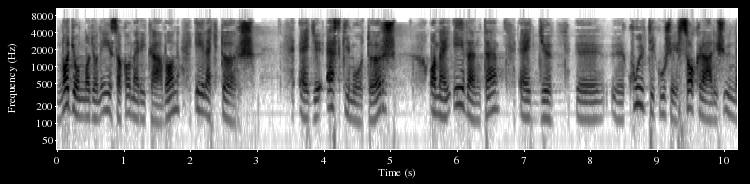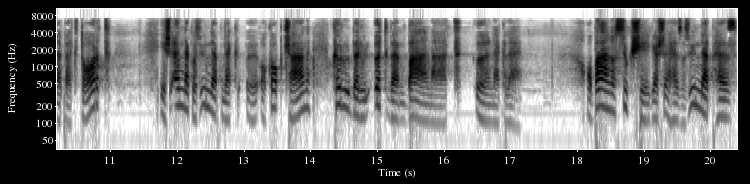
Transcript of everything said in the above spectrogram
nagyon-nagyon Észak-Amerikában él egy törzs. Egy eszkimó törzs, amely évente egy kultikus és szakrális ünnepet tart, és ennek az ünnepnek a kapcsán körülbelül 50 bálnát ölnek le. A bálna szükséges ehhez az ünnephez,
